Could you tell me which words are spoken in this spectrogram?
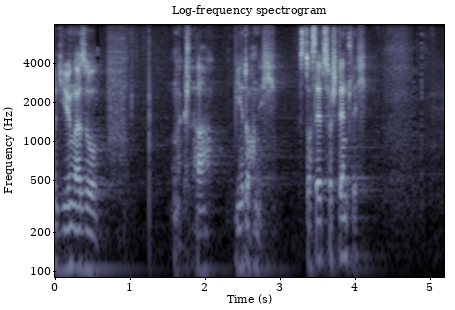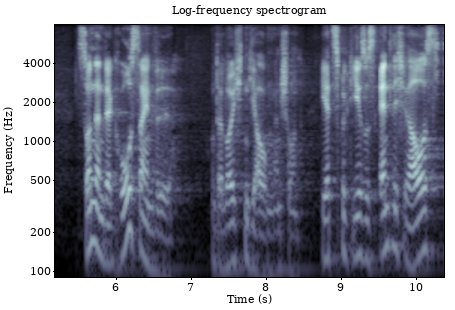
Und die Jünger so, na klar, wir doch nicht. Ist doch selbstverständlich. Sondern wer groß sein will, und da leuchten die Augen dann schon. Jetzt rückt Jesus endlich raus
